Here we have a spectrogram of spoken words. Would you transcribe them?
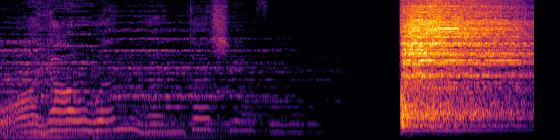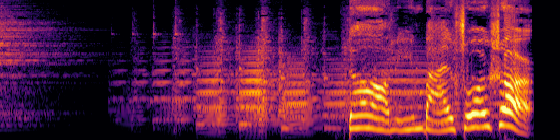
我要稳稳的幸福。大明白说事儿。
